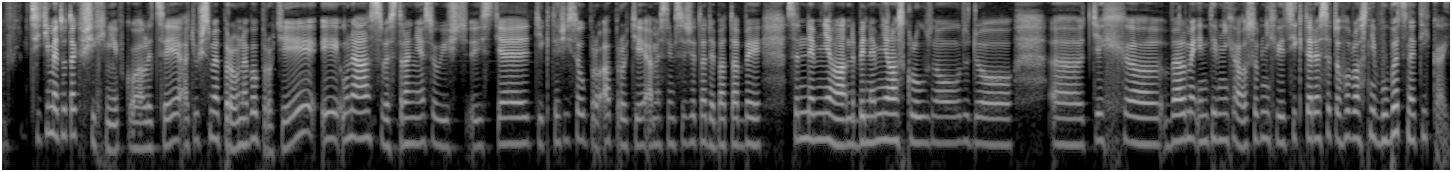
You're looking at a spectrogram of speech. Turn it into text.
Uh, cítíme to tak všichni v koalici, ať už jsme pro nebo proti. I u nás ve straně jsou jistě ti, kteří jsou pro a proti a myslím si, že ta debata by se neměla, by neměla sklouznout do uh, těch uh, velmi intimních a osobních věcí, které se toho vlastně vůbec netýkají.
